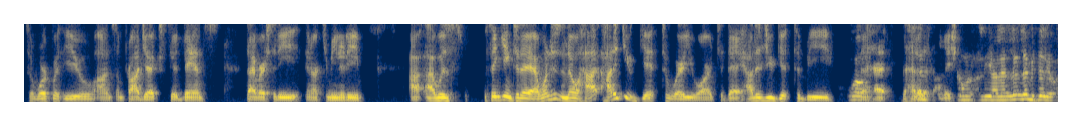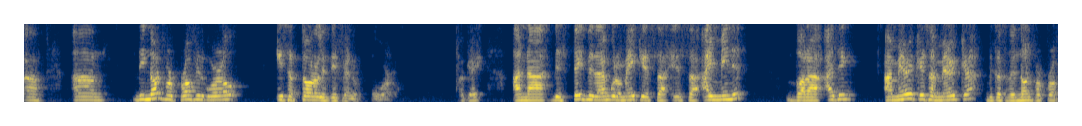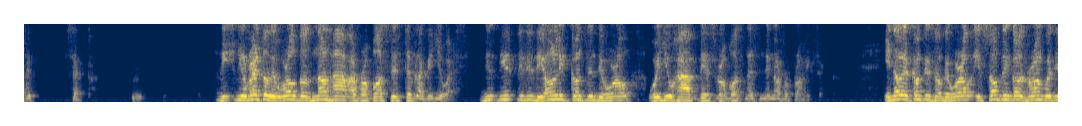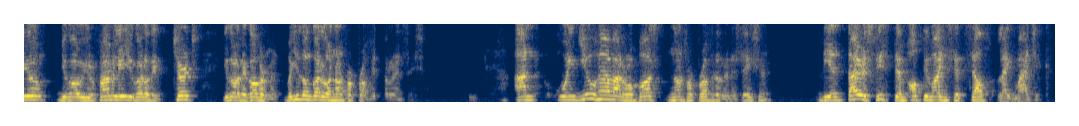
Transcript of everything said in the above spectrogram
to work with you on some projects to advance diversity in our community. I, I was thinking today, I wanted to know how how did you get to where you are today? How did you get to be well, the head the head let, of the foundation? Leah, let, let, me tell you, um, um, the non-for-profit world is a totally different world. Okay, and uh, the statement that I'm going to make is uh, is uh, I mean it, but uh, I think America is America because of the non-for-profit sector the, the rest of the world does not have a robust system like the US. This is the only country in the world where you have this robustness in the not-for-profit sector. In other countries of the world, if something goes wrong with you, you go to your family, you go to the church, you go to the government, but you don't go to a non-for-profit organization. And when you have a robust non-for-profit organization, the entire system optimizes itself like magic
